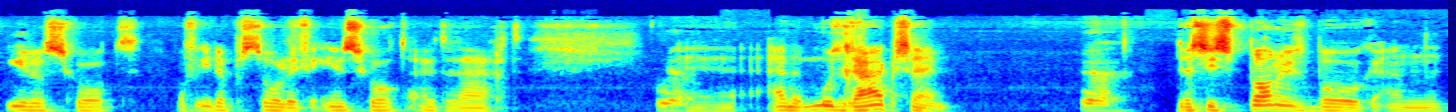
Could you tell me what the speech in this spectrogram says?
Ieder schot, of ieder pistool heeft één schot, uiteraard. Ja. Eh, en het moet raak zijn. Ja. Dus die spanningsboog en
